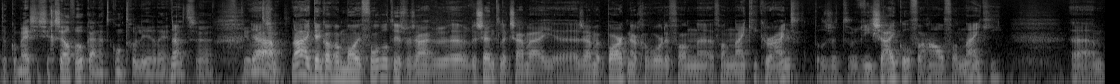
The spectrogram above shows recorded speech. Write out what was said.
de commercie zichzelf ook aan het controleren. Ja, dat is, uh, ja nou, ik denk ook een mooi voorbeeld is. We zijn, uh, recentelijk zijn wij zijn we partner geworden van, van Nike Grind. Dat is het recycle verhaal van Nike. Um,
